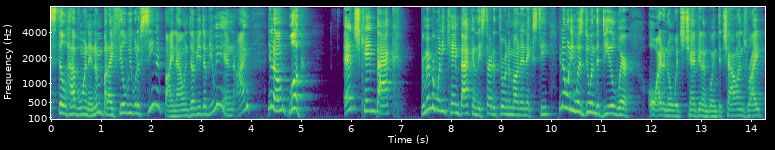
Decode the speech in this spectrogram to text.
still have one in him, but I feel we would have seen it by now in WWE. And I, you know, look, Edge came back. Remember when he came back and they started throwing him on NXT? You know when he was doing the deal where, oh, I don't know which champion I'm going to challenge, right?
